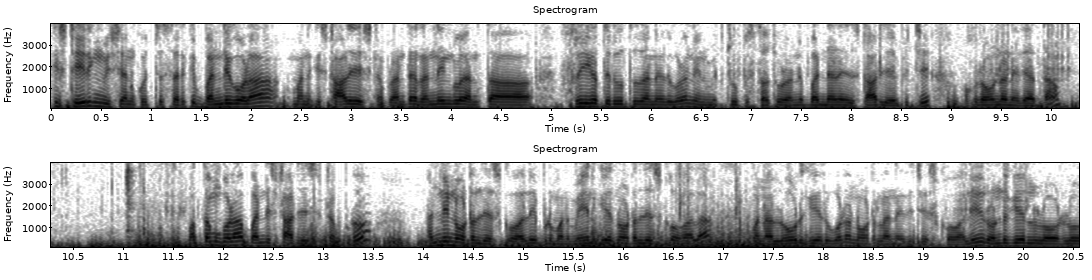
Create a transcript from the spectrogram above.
మనకి స్టీరింగ్ విషయానికి వచ్చేసరికి బండి కూడా మనకి స్టార్ట్ చేసినప్పుడు అంటే రన్నింగ్లో ఎంత ఫ్రీగా తిరుగుతుంది అనేది కూడా నేను మీకు చూపిస్తాను చూడండి బండి అనేది స్టార్ట్ చేయించి ఒక రౌండ్ అనేది వేద్దాం. మొత్తం కూడా బండి స్టార్ట్ చేసేటప్పుడు అన్ని నోటలు చేసుకోవాలి. ఇప్పుడు మన మెయిన్ గేర్ నోటలు చేసుకోవాలా? మన లోడ్ గేర్ కూడా నోటలు అనేది చేసుకోవాలి. రెండు గేర్లు లో లో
